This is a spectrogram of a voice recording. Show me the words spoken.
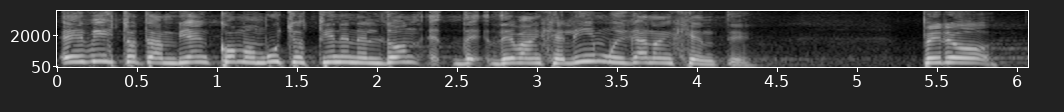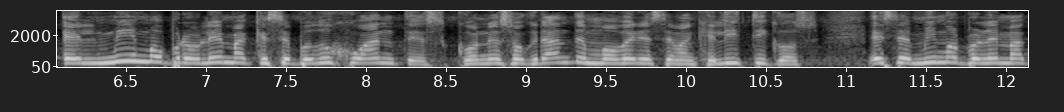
He visto también cómo muchos tienen el don de, de evangelismo y ganan gente. Pero el mismo problema que se produjo antes con esos grandes moveres evangelísticos es el mismo problema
